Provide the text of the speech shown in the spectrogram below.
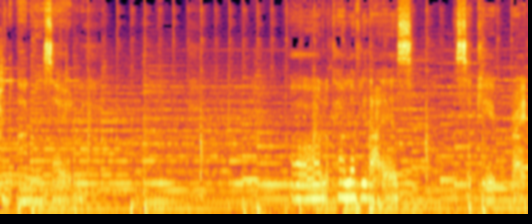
In the animal zone. Oh, look how lovely that is. So cute. Right.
